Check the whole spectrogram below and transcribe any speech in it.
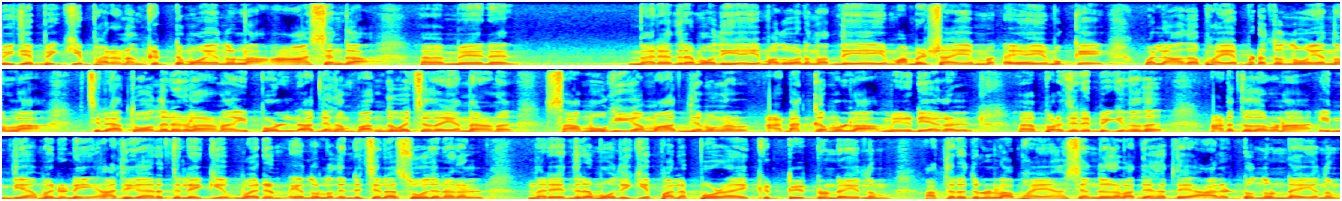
ബി ജെ പിക്ക് ഭരണം കിട്ടുമോ എന്നുള്ള ആശങ്ക പിന്നെ നരേന്ദ്രമോദിയെയും അതുപോലെ നദ്ദയെയും അമിത്ഷായെയും ഒക്കെ വല്ലാതെ ഭയപ്പെടുത്തുന്നു എന്നുള്ള ചില തോന്നലുകളാണ് ഇപ്പോൾ അദ്ദേഹം പങ്കുവച്ചത് എന്നാണ് സാമൂഹിക മാധ്യമങ്ങൾ അടക്കമുള്ള മീഡിയകൾ പ്രചരിപ്പിക്കുന്നത്. അടുത്ത തവണ ഇന്ത്യ മുന്നണി അധികാരത്തിലേക്ക് വരും എന്നുള്ളതിന്റെ ചില സൂചനകൾ നരേന്ദ്രമോദിക്ക് പലപ്പോഴായി കിട്ടിയിട്ടുണ്ട് എന്നും അത്തരത്തിലുള്ള ഭയാശങ്കകൾ അദ്ദേഹത്തെ അലട്ടുന്നുണ്ട് എന്നും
